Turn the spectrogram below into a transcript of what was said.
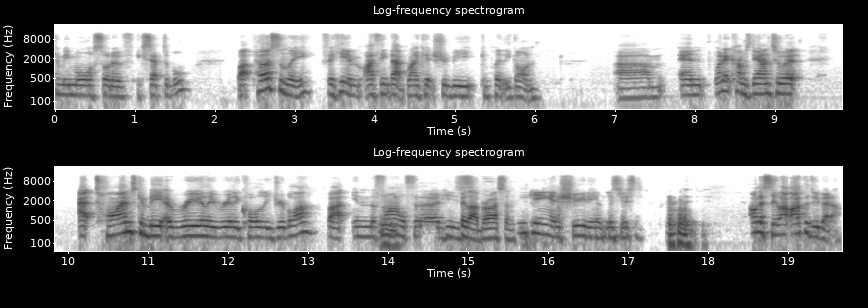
can be more sort of acceptable. But personally, for him, I think that blanket should be completely gone. Um, and when it comes down to it, at times can be a really, really quality dribbler, but in the final third, he's like Bryson. thinking and shooting is just honestly like I could do better.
